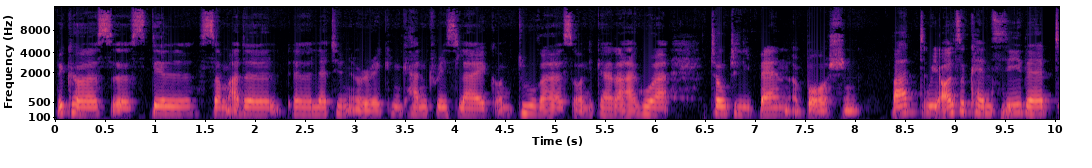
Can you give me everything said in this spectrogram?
because uh, still some other uh, Latin American countries like Honduras or Nicaragua totally ban abortion. But we also can see that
